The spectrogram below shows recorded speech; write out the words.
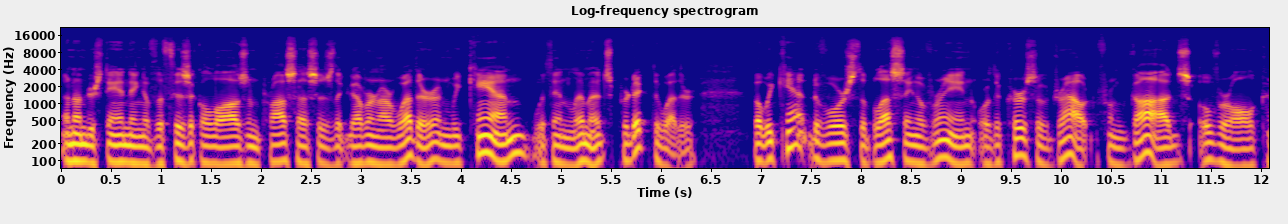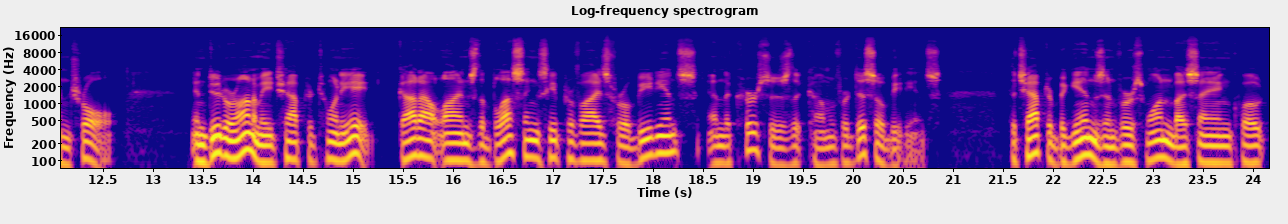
an understanding of the physical laws and processes that govern our weather, and we can, within limits, predict the weather. But we can't divorce the blessing of rain or the curse of drought from God's overall control. In Deuteronomy chapter 28, God outlines the blessings he provides for obedience and the curses that come for disobedience. The chapter begins in verse 1 by saying, quote,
